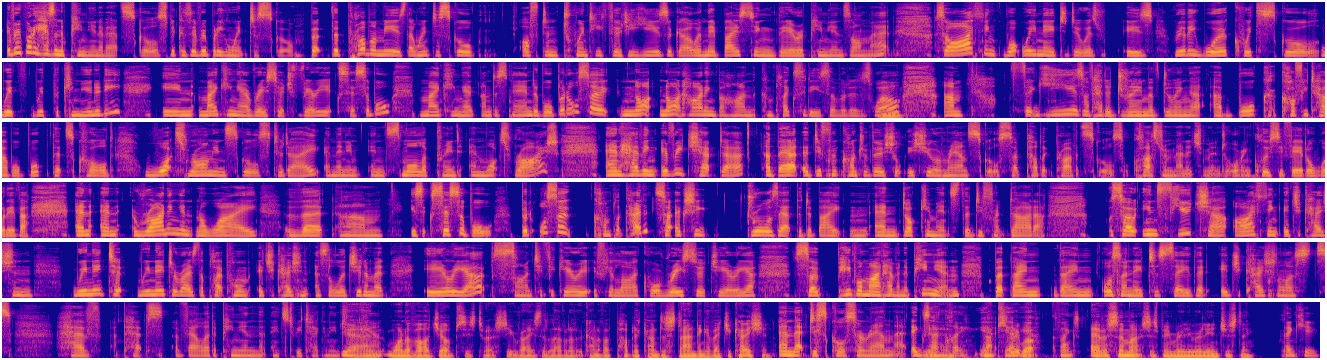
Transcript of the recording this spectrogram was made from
everybody has an opinion about schools because everybody went to school. But the problem is they went to school often 20, 30 years ago and they're basing their opinions on that. So I think what we need to do is is really work with school with with the community in making our research very accessible, making it understandable, but also not not hiding behind the complexities of it as well. Um, for years, I've had a dream of doing a, a book, a coffee table book that's called What's Wrong in Schools Today, and then in, in smaller print, and What's Right, and having every chapter about a different controversial issue around schools, so public private schools, or classroom management, or inclusive ed, or whatever, and, and writing it in a way that um, is accessible but also complicated. So actually draws out the debate and, and documents the different data. So in future, I think education we need to we need to raise the platform education as a legitimate area, scientific area if you like, or research area. So people might have an opinion, but they they also need to see that educationalists have perhaps a valid opinion that needs to be taken into Yeah, account. and one of our jobs is to actually raise the level of kind of a public understanding of education. And that discourse around that. Exactly. Yeah, Yeah, yeah, absolutely. yeah. Well, thanks ever so much. It's been really, really interesting. Thank you.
